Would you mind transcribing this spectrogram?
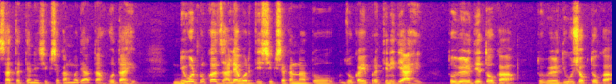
सातत्याने शिक्षकांमध्ये आता होत आहे. निवडणुका झाल्यावरती शिक्षकांना तो जो काही प्रतिनिधी आहे तो वेळ देतो का? तो वेळ देऊ शकतो का?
